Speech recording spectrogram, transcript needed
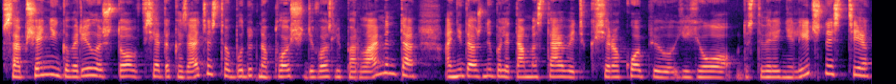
в В сообщении говорилось, что все доказательства будут на площади возле парламента. Они должны были там оставить ксерокопию ее удостоверения личности,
